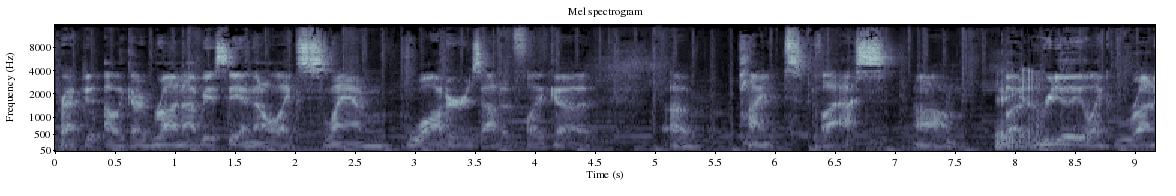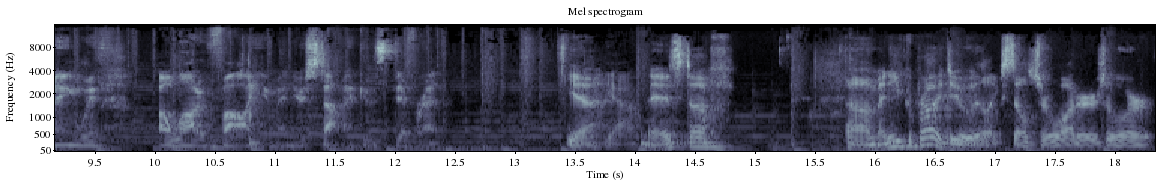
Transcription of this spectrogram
practice like I run obviously, and then I'll like slam waters out of like a, a pint glass. Um, but really, like running with a lot of volume in your stomach is different. Yeah, yeah, it's tough. Um, and you could probably do it with like seltzer waters or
